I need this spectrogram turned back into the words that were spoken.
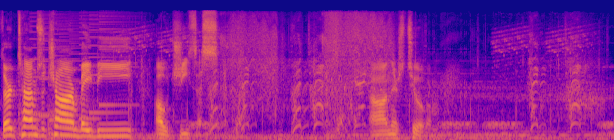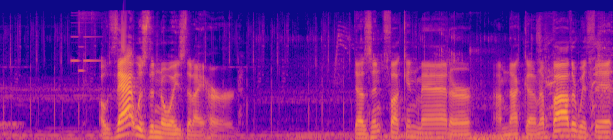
Third time's a charm, baby! Oh, Jesus. Oh, and there's two of them. Oh, that was the noise that I heard. Doesn't fucking matter. I'm not gonna bother with it.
